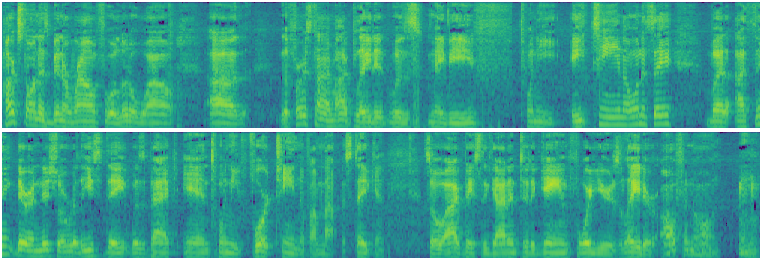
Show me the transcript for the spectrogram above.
Hearthstone has been around for a little while. Uh, the first time I played it was maybe 2018, I want to say, but I think their initial release date was back in 2014, if I'm not mistaken. So I basically got into the game four years later, off and on,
